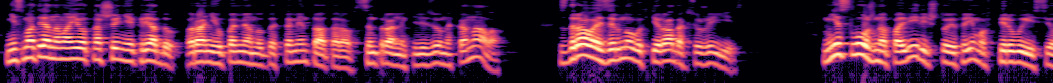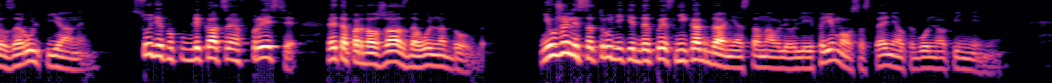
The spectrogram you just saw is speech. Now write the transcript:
Несмотря на мое отношение к ряду ранее упомянутых комментаторов центральных телевизионных каналов, здравое зерно в их тирадах все же есть. Мне сложно поверить, что Ефремов впервые сел за руль пьяным. Судя по публикациям в прессе, это продолжалось довольно долго. Неужели сотрудники ДПС никогда не останавливали Ефремова в состоянии алкогольного опьянения?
